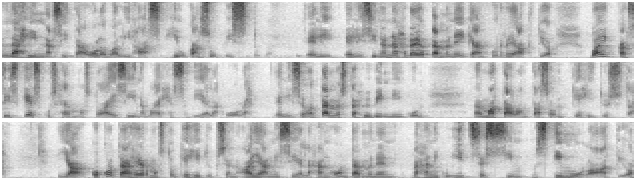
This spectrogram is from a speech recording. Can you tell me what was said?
lähinnä sitä oleva lihas hiukan supistuu. Eli, eli siinä nähdään jo tämmöinen ikään kuin reaktio, vaikka siis keskushermostoa ei siinä vaiheessa vielä ole. Eli se on tämmöistä hyvin niin kuin matalan tason kehitystä. Ja koko tämä hermoston kehityksen ajan, niin siellähän on tämmöinen vähän niin kuin itsestimulaatio.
